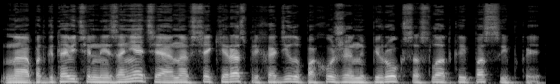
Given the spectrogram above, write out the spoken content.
на подготовительные занятия она всякий раз приходила похожая на пирог со сладкой посыпкой.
